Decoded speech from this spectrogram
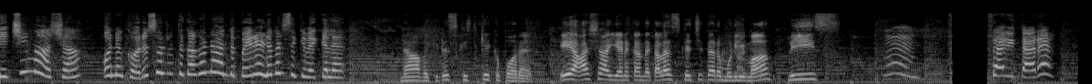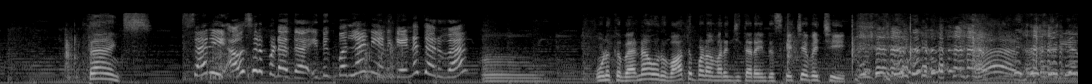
நிச்சயமா ஆஷா. உனக்கு ஒரு சொல்றதுக்காக நான் அந்த பேரை இளவரசிக்கு வைக்கல. நான் அவகிட்ட ஸ்கெட்ச் கேட்க போறேன். ஏ ஆஷா எனக்கு அந்த கலர் ஸ்கெட்ச் தர முடியுமா? ப்ளீஸ் ம். சரி தரேன் தேங்க்ஸ் சரி அவசரப்படாத. இதுக்கு பதிலா நீ எனக்கு என்ன தருவ? உனக்கு வேணா ஒரு வாத்து படம் வரைஞ்சி தரேன் இந்த ஸ்கெட்சை வச்சு. ஆ, நல்ல idea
